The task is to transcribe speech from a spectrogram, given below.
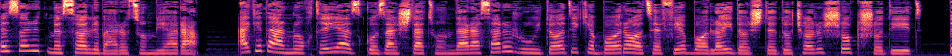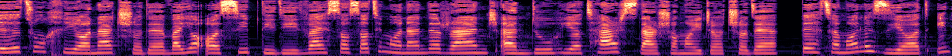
بذارید مثالی براتون بیارم. اگه در نقطه ای از گذشتتون در اثر رویدادی که بار عاطفی بالایی داشته دچار شک شدید بهتون خیانت شده و یا آسیب دیدید و احساساتی مانند رنج، اندوه یا ترس در شما ایجاد شده به احتمال زیاد این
